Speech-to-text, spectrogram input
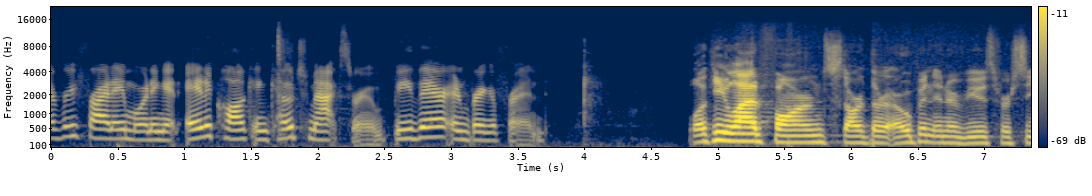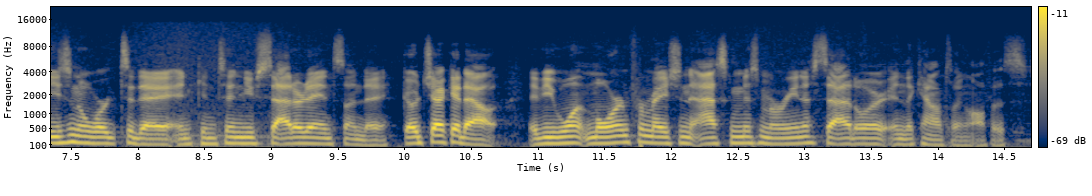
Every Friday morning at 8 o'clock in Coach Mack's room. Be there and bring a friend. Lucky Ladd Farms start their open interviews for seasonal work today and continue Saturday and Sunday. Go check it out. If you want more information, ask Miss Marina Sadler in the counseling office.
